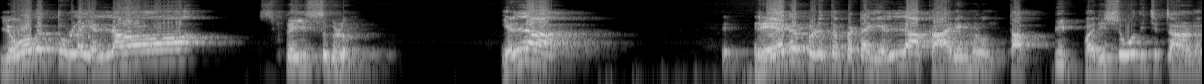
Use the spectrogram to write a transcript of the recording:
ലോകത്തുള്ള എല്ലാ സ്പേസുകളും എല്ലാ രേഖപ്പെടുത്തപ്പെട്ട എല്ലാ കാര്യങ്ങളും തപ്പി പരിശോധിച്ചിട്ടാണ്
